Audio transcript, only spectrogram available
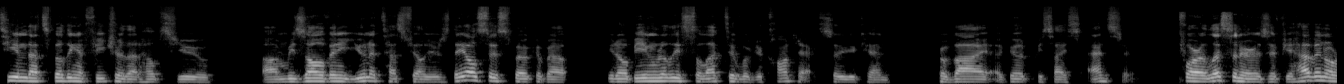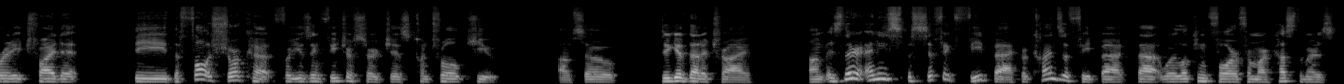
team that's building a feature that helps you um, resolve any unit test failures, they also spoke about, you know, being really selective with your context so you can provide a good, precise answer. For our listeners, if you haven't already tried it, the default shortcut for using feature search is Control Q. Um, so do give that a try. Um, is there any specific feedback or kinds of feedback that we're looking for from our customers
